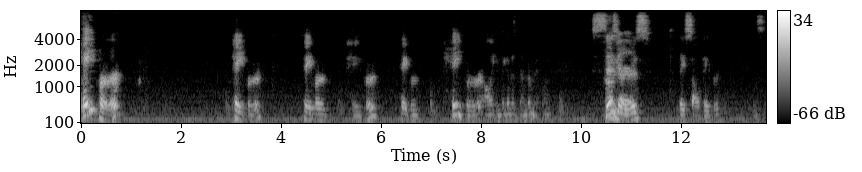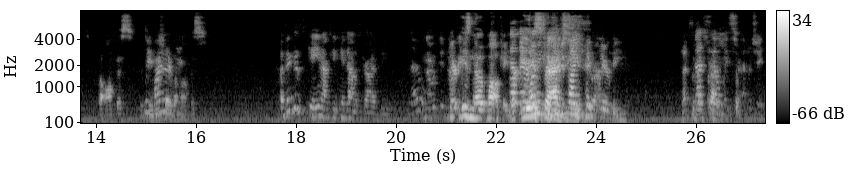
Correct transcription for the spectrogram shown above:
Paper, paper, paper, paper, paper, paper. All I can think of is Dunder Mifflin. Scissors, they sell paper. It's the Office. The Wait, TV why did show I The win? Office. I think this game actually came down to strategy. No. No, it did not. There is no well, okay, No, there there is is. strategy, hit player B. That's the That's best the strategy. only strategy.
